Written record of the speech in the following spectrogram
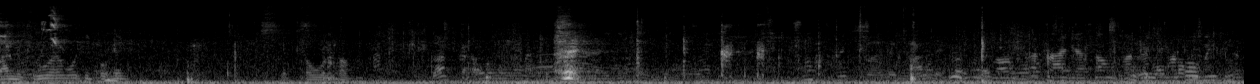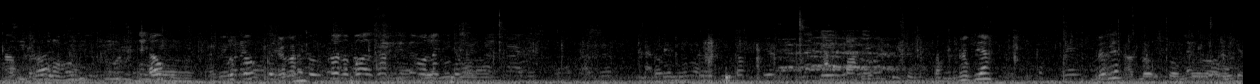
បានគ្រូមួយទីពុកនេះតូនអស់ mình kia đó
